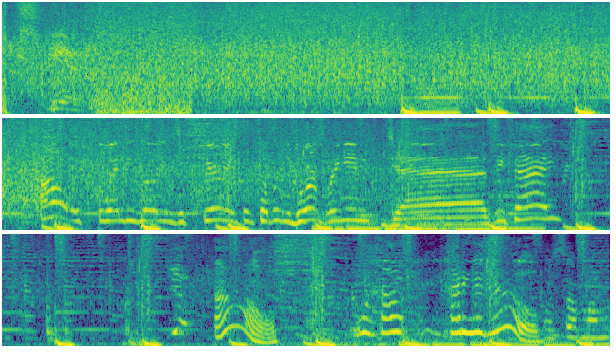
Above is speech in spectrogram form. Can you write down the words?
experience. Oh, it's the Wendy Williams Experience. Let's open the door. Bring in Jazze Pha. Oh, well, how how do you do? What's up, Mama?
